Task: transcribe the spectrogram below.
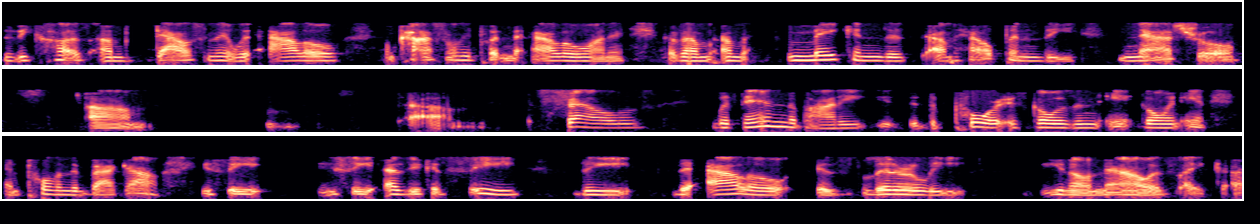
is because I'm dousing it with aloe. I'm constantly putting the aloe on it because I'm I'm making this. I'm helping the natural um, um, cells within the body. The port is goes in, going in and pulling it back out. You see, you see, as you can see, the the aloe is literally, you know, now is like uh,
